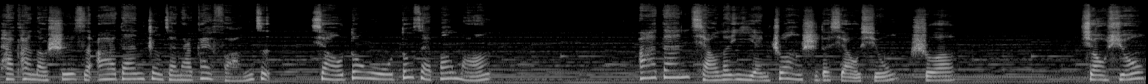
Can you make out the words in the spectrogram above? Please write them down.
他看到狮子阿丹正在那儿盖房子，小动物都在帮忙。阿丹瞧了一眼壮实的小熊，说：“小熊，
